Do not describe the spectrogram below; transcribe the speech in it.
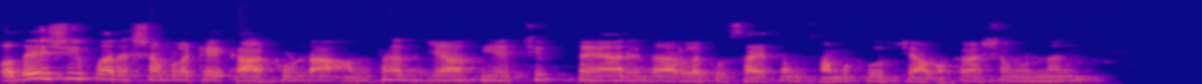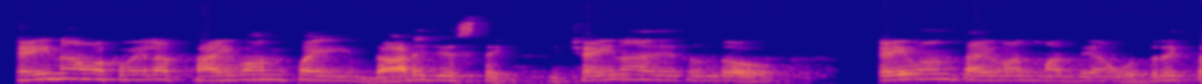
స్వదేశీ పరిశ్రమలకే కాకుండా అంతర్జాతీయ చిప్ తయారీదారులకు సైతం సమకూర్చే అవకాశం ఉందని చైనా ఒకవేళ తైవాన్పై దాడి చేస్తే ఈ చైనా ఏదైతే ఉందో తైవాన్ తైవాన్ మధ్య ఉద్రిక్త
